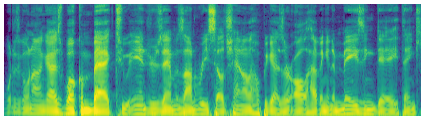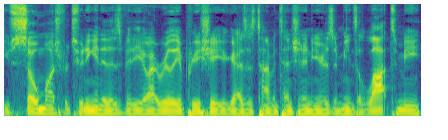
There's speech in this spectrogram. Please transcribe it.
What is going on, guys? Welcome back to Andrew's Amazon Resale Channel. I hope you guys are all having an amazing day. Thank you so much for tuning into this video. I really appreciate your guys' time, attention, and ears. It means a lot to me.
